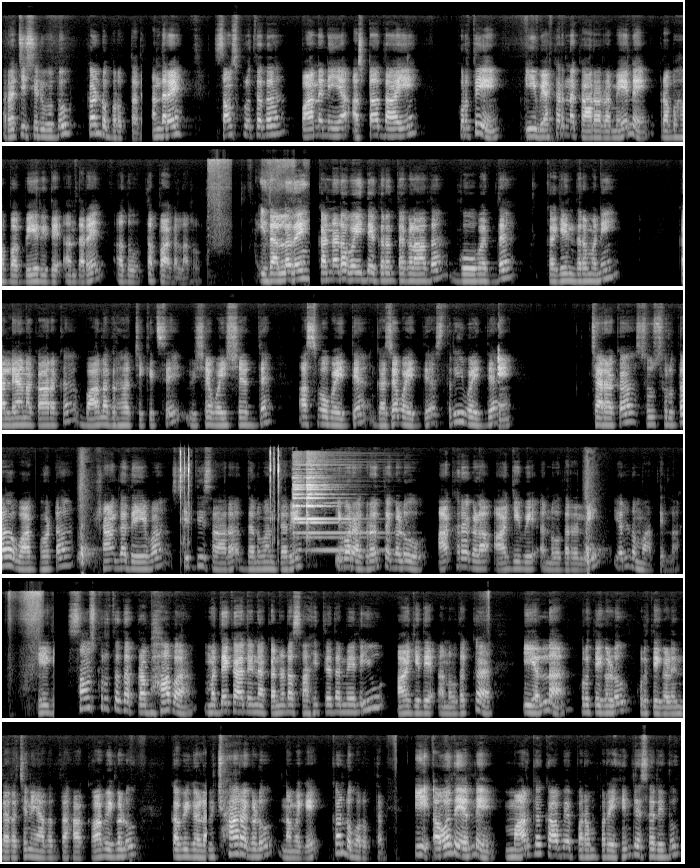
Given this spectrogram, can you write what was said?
ರಚಿಸಿರುವುದು ಕಂಡುಬರುತ್ತದೆ. ಅಂದರೆ ಸಂಸ್ಕೃತದ ಪಾನನೀಯ ಅಷ್ಟಾದಾಯಿ ಕೃತಿ ಈ ವ್ಯಾಕರಣಕಾರರ ಮೇಲೆ ಪ್ರಭಾವ ಬೀರಿದೆ ಅಂದರೆ ಅದು ತಪ್ಪಾಗಲಾರದು. ಇದಲ್ಲದೆ ಕನ್ನಡ ವೈದ್ಯ ಗ್ರಂಥಗಳಾದ ಗೋವದ್ಯ ಖಗೇಂದ್ರಮಣಿ ಕಲ್ಯಾಣಕಾರಕ, ಬಾಲಗೃಹ ಚಿಕಿತ್ಸೆ ವಿಷವೈಷಧ್ಯ ಅಶ್ವವೈದ್ಯ, ಗಜವೈದ್ಯ ಸ್ತ್ರೀ ವೈದ್ಯ ಚರಕ, ಸುಶ್ರುತ, ವಾಗ್ಭಟ, ಶಾಂಗದೇವ, ಸಿದ್ಧಿಸಾರ, ಧನ್ವಂತರಿ ಇವರ ಗ್ರಂಥಗಳು ಆಖರಗಳ ಆಗಿವೆ ಅನ್ನೋದರಲ್ಲಿ ಎರಡು ಮಾತಿಲ್ಲ. ಹೀಗೆ ಸಂಸ್ಕೃತದ ಪ್ರಭಾವ ಮಧ್ಯಕಾಲೀನ ಕನ್ನಡ ಸಾಹಿತ್ಯದ ಮೇಲೆಯೂ ಆಗಿದೆ ಅನ್ನೋದಕ್ಕೆ ಈ ಎಲ್ಲ ಕೃತಿಗಳು, ಕೃತಿಗಳಿಂದ ರಚನೆಯಾದಂತಹ ಕಾವ್ಯಗಳು, ಕವಿಗಳ ವಿಚಾರಗಳು ನಮಗೆ ಕಂಡುಬರುತ್ತವೆ. ಈ ಅವಧಿಯಲ್ಲಿ ಮಾರ್ಗಕಾವ್ಯ ಪರಂಪರೆ ಹಿಂದೆ ಸರಿದು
